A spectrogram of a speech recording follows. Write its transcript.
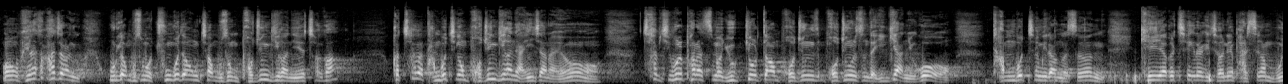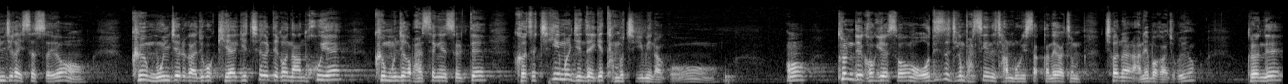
어, 그 하자라는 게 우리가 무슨 뭐 중고자동차 무슨 보증기간이에요, 차가? 그 차가 담보책임 보증기간이 아니잖아요. 차 집을 팔았으면 6개월 동안 보증, 보증을 쓴다. 이게 아니고 담보책임이라는 것은 계약을 체결하기 전에 발생한 문제가 있었어요. 그 문제를 가지고 계약이 체결되고 난 후에 그 문제가 발생했을 때 그것을 책임을 진다. 이게 담보책임이라고. 어? 그런데 거기에서 어디서 지금 발생했는지 잘 모르겠어. 아까 내가 지금 전화를 안 해봐가지고요. 그런데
